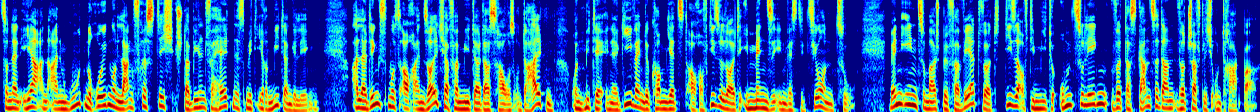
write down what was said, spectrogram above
sondern eher an einem guten, ruhigen und langfristig stabilen Verhältnis mit ihren Mietern gelegen. Allerdings muss auch ein solcher Vermieter das Haus unterhalten und mit der Energiewende kommen jetzt auch auf diese Leute immense Investitionen zu. Wenn ihnen zum Beispiel verwehrt wird, diese auf die Miete umzulegen, wird das Ganze dann wirtschaftlich untragbar.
